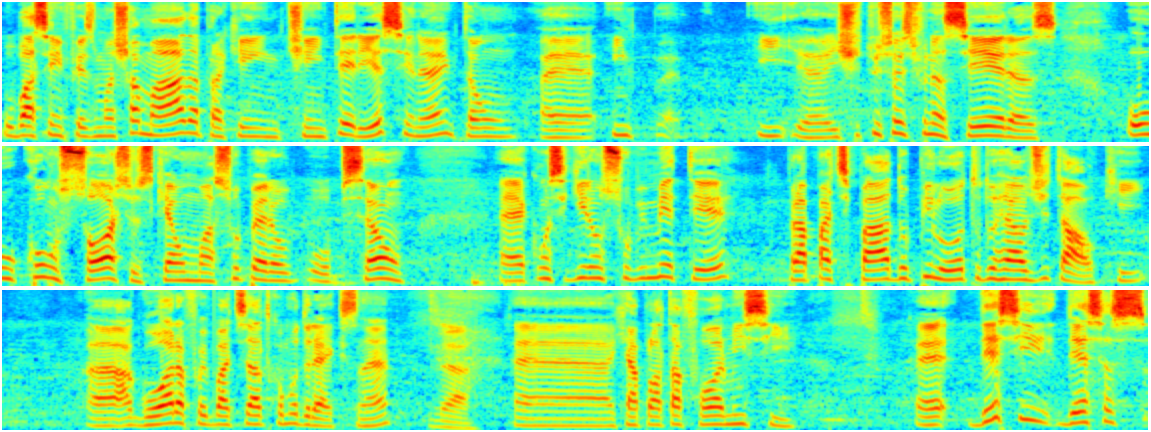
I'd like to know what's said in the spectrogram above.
o Bacen fez uma chamada para quem tinha interesse, né? Então, é, in, é, instituições financeiras ou consórcios, que é uma super opção, é, conseguiram submeter para participar do piloto do Real Digital, que ah, agora foi batizado como Drex, né? É. é. que é a plataforma em si. É, desse, dessas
